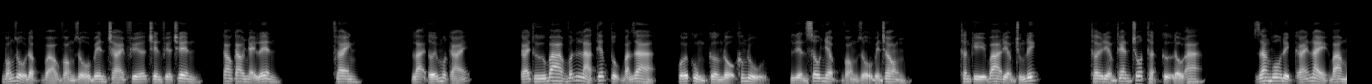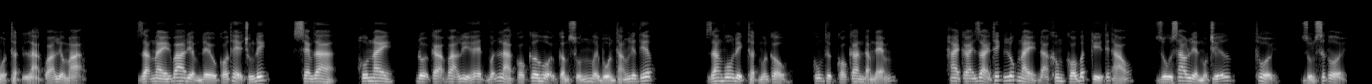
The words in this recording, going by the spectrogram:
bóng rổ đập vào vòng rổ bên trái phía trên phía trên, cao cao nhảy lên. Phanh. Lại tới một cái. Cái thứ ba vẫn là tiếp tục bắn ra, cuối cùng cường độ không đủ, liền sâu nhập vòng rổ bên trong. Thần kỳ ba điểm trúng đích. Thời điểm then chốt thật cự đầu a. Giang vô địch cái này ba một thật là quá liều mạng. Dạng này ba điểm đều có thể trúng đích, xem ra, hôm nay đội cạ vạ l ì hệt vẫn là có cơ hội cầm xuống mười bốn tháng liên tiếp. Giang vô địch thật muốn cầu cũng thực có can đảm ném. Hai cái giải thích lúc này đã không có bất kỳ tiết tháo dù sao liền một chữ thổi dùng sức thổi.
